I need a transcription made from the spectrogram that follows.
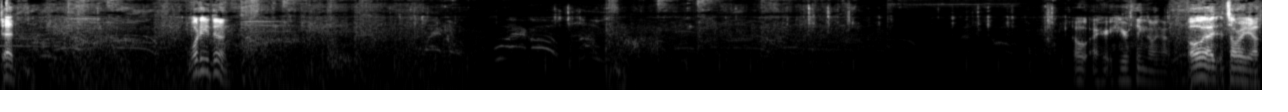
Dead. What are you doing? Oh, I hear a thing going up. Oh, it's already up.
